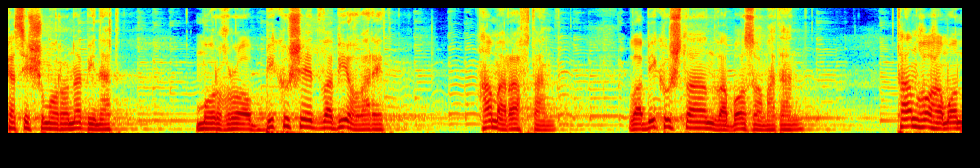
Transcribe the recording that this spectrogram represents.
касе шуморо набинад мурғро бикушед ва биоваред. Ҳама рафтанд ва бикуштанд ва боз омаданд. Танҳо ҳамон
